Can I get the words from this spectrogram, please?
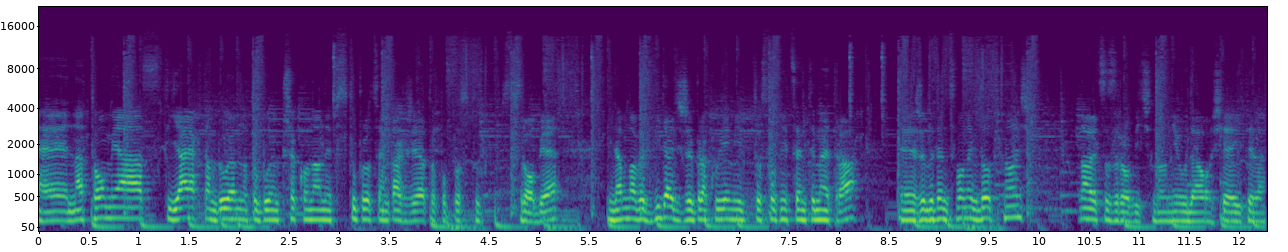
E, natomiast ja jak tam byłem, no to byłem przekonany w 100%, że ja to po prostu zrobię. I nam nawet widać, że brakuje mi dosłownie centymetra, e, żeby ten dzwonek dotknąć. No ale co zrobić, no nie udało się i tyle.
